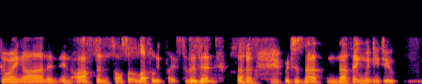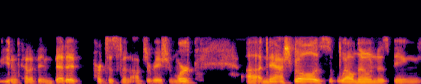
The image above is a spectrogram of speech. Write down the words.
going on and in Austin it's also a lovely place to visit which is not nothing when you do you know kind of embedded participant observation work uh, Nashville is well known as being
